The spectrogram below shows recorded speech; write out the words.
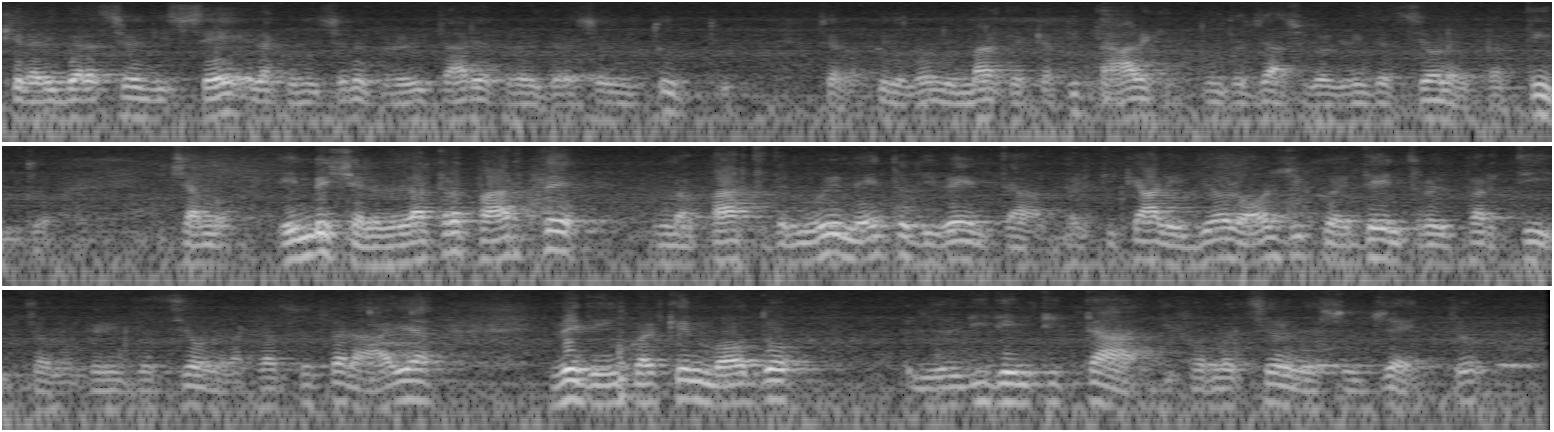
che la liberazione di sé è la condizione prioritaria per la liberazione di tutti, cioè, quindi non il Marx del capitale che punta già sull'organizzazione del partito, diciamo, e invece dall'altra parte una parte del movimento diventa verticale ideologico e dentro il partito, l'organizzazione, la classe operaia, vede in qualche modo l'identità di formazione del soggetto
